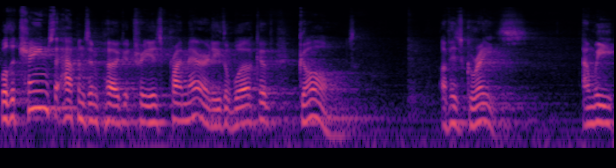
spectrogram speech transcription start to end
Well, the change that happens in purgatory is primarily the work of God, of His grace. And we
